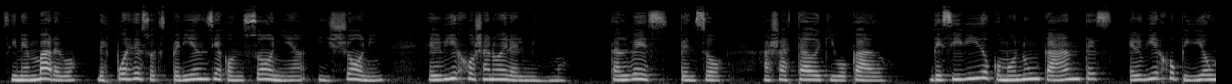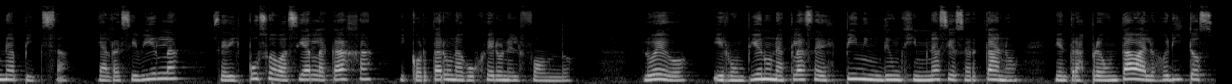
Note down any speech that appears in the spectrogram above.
Sin embargo, después de su experiencia con Sonia y Johnny, el viejo ya no era el mismo. Tal vez, pensó, haya estado equivocado. Decidido como nunca antes, el viejo pidió una pizza y al recibirla se dispuso a vaciar la caja y cortar un agujero en el fondo. Luego irrumpió en una clase de spinning de un gimnasio cercano mientras preguntaba a los gritos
